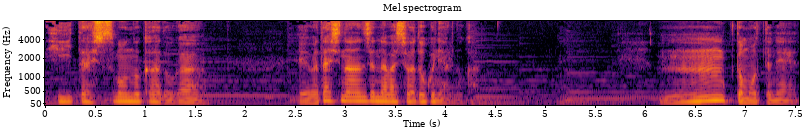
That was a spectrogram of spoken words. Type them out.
引いた質問のカードが「えー、私の安全な場所はどこにあるのかうーんと思ってね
